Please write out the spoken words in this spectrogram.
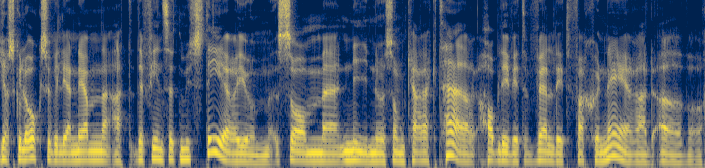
Jag skulle också vilja nämna att det finns ett mysterium som eh, Nino som karaktär har blivit väldigt fascinerad över.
